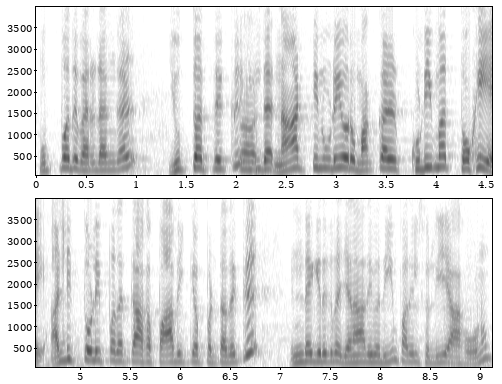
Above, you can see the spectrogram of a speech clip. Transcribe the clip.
முப்பது வருடங்கள் யுத்தத்துக்கு இந்த நாட்டினுடைய ஒரு மக்கள் குடிம தொகையை அழித்தொழிப்பதற்காக பாவிக்கப்பட்டதுக்கு இன்றைக்கு இருக்கிற ஜனாதிபதியும் பதில் சொல்லியே ஆகணும்.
